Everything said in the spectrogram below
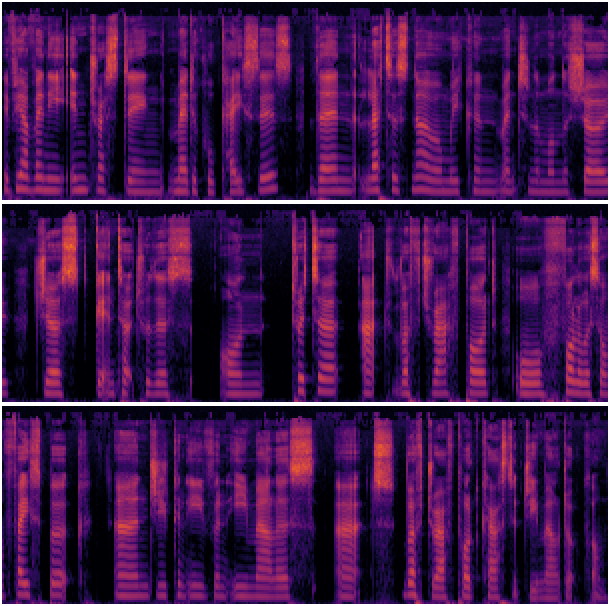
if you have any interesting medical cases, then let us know and we can mention them on the show. Just get in touch with us on Twitter at Rough Giraffe Pod or follow us on Facebook. And you can even email us at roughgiraffepodcast at gmail.com.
